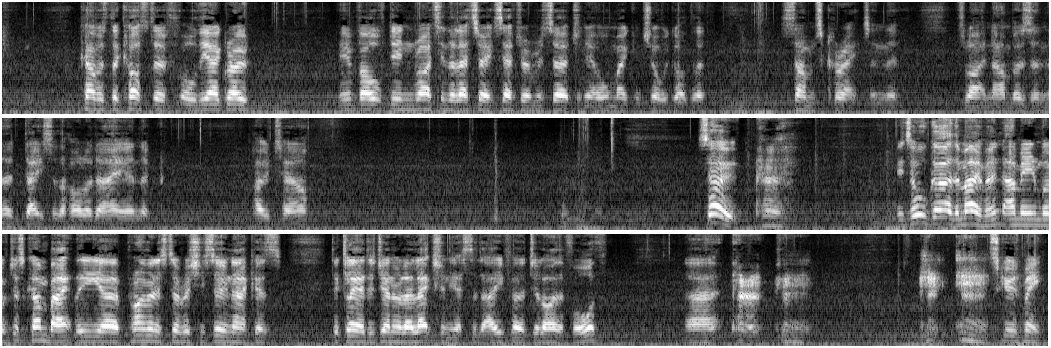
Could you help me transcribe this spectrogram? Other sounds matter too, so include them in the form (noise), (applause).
covers the cost of all the aggro involved in writing the letter, etc., and researching it all, making sure we got the sums correct and the flight numbers and the dates of the holiday and the hotel. So, (clears throat) it's all go at the moment. I mean, we've just come back. The uh, Prime Minister Rishi Sunak has declared a general election yesterday for July the 4th. Uh, (clears throat) excuse me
